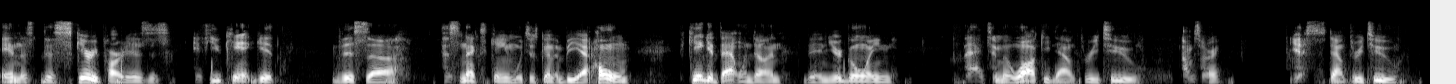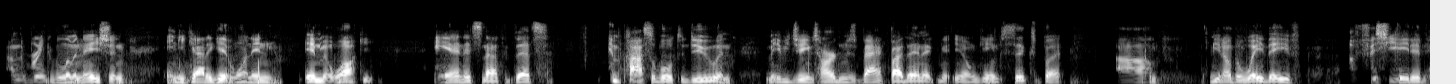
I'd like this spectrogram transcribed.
And the the scary part is is if you can't get this uh, this next game, which is going to be at home, if you can't get that one done, then you're going back to Milwaukee down three two. I'm sorry, yes, down three two on the brink of elimination, and you got to get one in in Milwaukee. And it's not that that's impossible to do, and maybe James Harden is back by then at you know game six, but um, you know the way they've officiated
